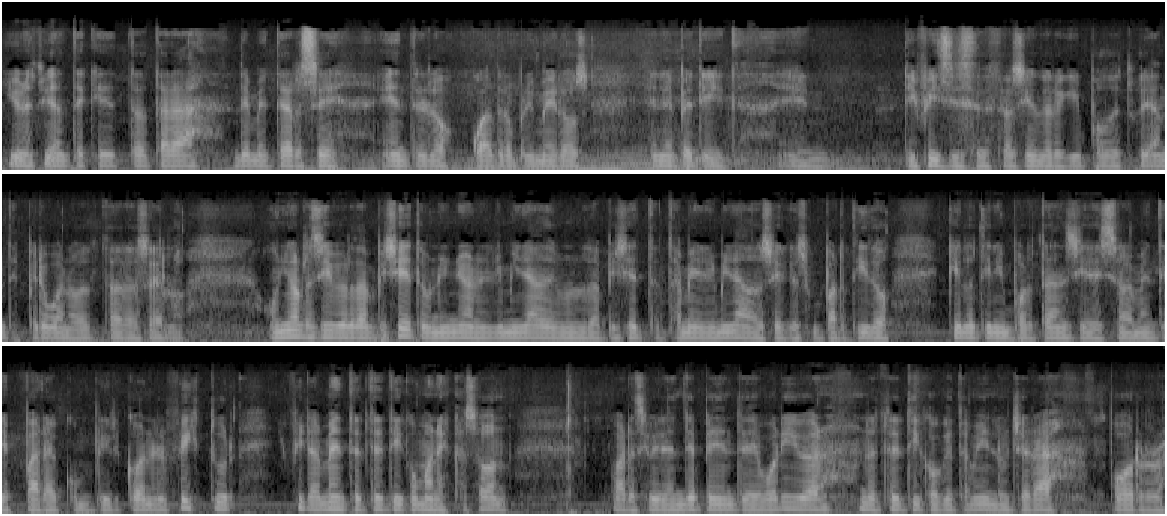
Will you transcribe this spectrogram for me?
y un estudiante que tratará de meterse entre los cuatro primeros en el Petit. Difícil se está haciendo el equipo de estudiantes, pero bueno, tratar de hacerlo. Unión recibe a Urdampilleta, una Unión eliminada y un Urdampilleta también eliminado, o que es un partido que no tiene importancia y solamente es para cumplir con el fixture. Y finalmente Atlético Manescazón va a recibir a Independiente de Bolívar, un Atlético que también luchará por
